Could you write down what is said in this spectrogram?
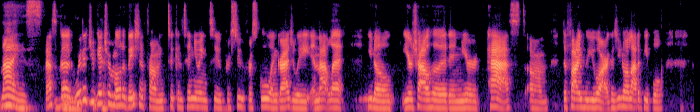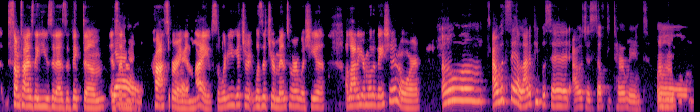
nice. That's good. Mm-hmm. Where did you get your motivation from to continuing to pursue for school and graduate and not let you know your childhood and your past um, define who you are because you know a lot of people sometimes they use it as a victim instead yeah. of prospering yeah. in life so where do you get your was it your mentor was she a, a lot of your motivation or um i would say a lot of people said i was just self-determined mm-hmm. um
